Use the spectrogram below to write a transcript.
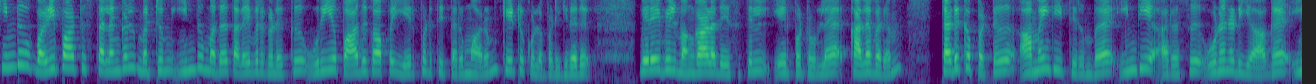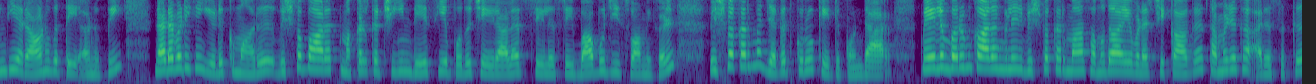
இந்து வழிபாட்டு ஸ்தலங்கள் மற்றும் இந்து மத தலைவர்களுக்கு உரிய பாதுகாப்பை ஏற்படுத்தி தருமாறும் கேட்டுக்கொள்ளப்படுகிறது விரைவில் வங்காளதேசத்தில் ஏற்பட்டுள்ள கலவரம் தடுக்கப்பட்டு அமைதி திரும்ப இந்திய அரசு உடனடியாக இந்திய ராணுவத்தை அனுப்பி நடவடிக்கை எடுக்குமாறு விஸ்வபாரத் மக்கள் கட்சியின் தேசிய பொதுச் செயலாளர் ஸ்ரீலஸ்ரீ பாபுஜி சுவாமிகள் விஸ்வகர்ம ஜெகத்குரு கேட்டுக்கொண்டார் மேலும் வரும் காலங்களில் விஸ்வகர்மா சமுதாய வளர்ச்சிக்காக தமிழக அரசுக்கு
